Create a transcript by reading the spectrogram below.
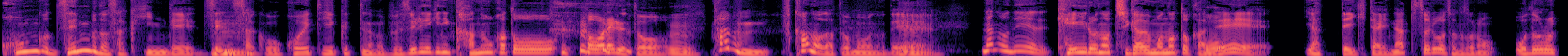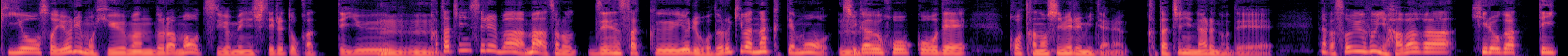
今後全部の作品で前作を超えていくっていうのが物理的に可能かと問われると、うん、多分不可能だと思うので、ええ、なので毛色の違うものとかでやっていきたいなってそれこそその驚き要素よりもヒューマンドラマを強めにしてるとかっていう形にすれば、うんうん、まあその前作より驚きはなくても違う方向でこう楽しめるみたいな形になるので、なんかそういうふうに幅が広がっていっ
